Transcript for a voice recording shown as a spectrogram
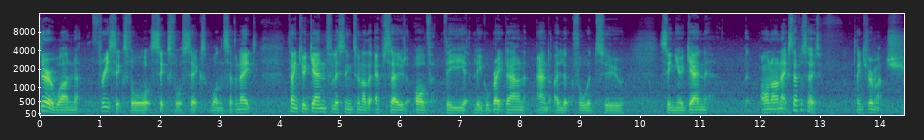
01 364 646 178. Thank you again for listening to another episode of the Legal Breakdown, and I look forward to seeing you again on our next episode. Thank you very much.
